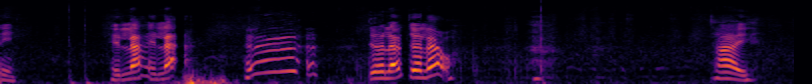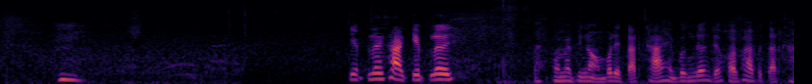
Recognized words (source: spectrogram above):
นี่ เห็นแล้วเห็นแล้วเจอแล้วเจอแล้ว ใช่ เก็บเลยค่ะ เก็บเลยไปพ่อแม่พี่น้องบ่ได้ตัดขาให้เบิ่งเด้อเดี๋ยวขอยพาไปตัดขา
